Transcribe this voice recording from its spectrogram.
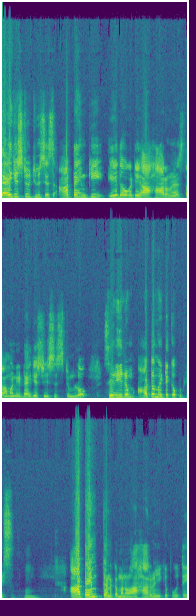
డైజెస్టివ్ జ్యూసెస్ ఆ టైంకి ఏదో ఒకటి ఆహారం వేస్తామని డైజెస్టివ్ సిస్టంలో శరీరం ఆటోమేటిక్గా పుట్టిస్తుంది. ఆ టైం కనుక మనం ఆహారం వేయకపోతే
